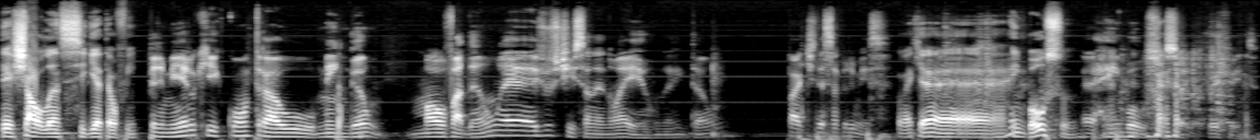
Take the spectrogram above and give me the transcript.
deixar o lance seguir até o fim? Primeiro que contra o Mengão, malvadão é justiça, né? Não é erro, né? Então, parte dessa premissa. Como é que é? Reembolso? É, reembolso, isso aí, perfeito.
